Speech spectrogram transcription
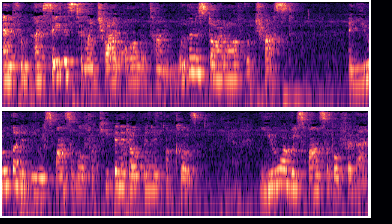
and from i say this to my tribe all the time we're going to start off with trust and you're going to be responsible for keeping it open or yeah. you are responsible for that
